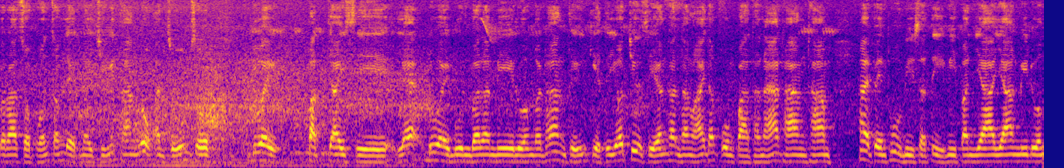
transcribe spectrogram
ประสบผลสำเร็จในชีวิตทางโลกอันสูงสุดด้วยปัจจัยสี่และด้วยบุญบารมีรวมกระทั่งถึงเกียรติยศชื่อเสียงท่านทั้งหลายทั้งปวงปรารถนาทางธรรม ให้เป็นผู้มีสติมีปัญญายานมีดวง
